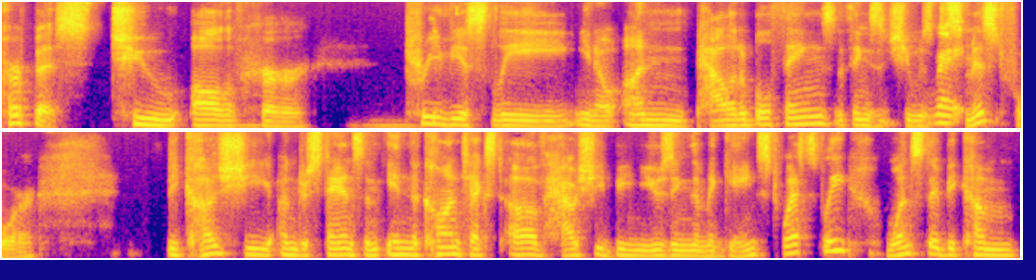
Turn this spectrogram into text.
purpose to all of her previously you know unpalatable things the things that she was right. dismissed for because she understands them in the context of how she'd been using them against wesley once they become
